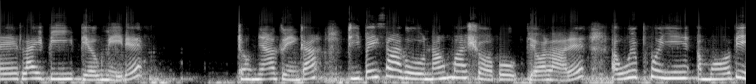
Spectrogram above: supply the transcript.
လဲလိုက်ပြီးပြုံးနေတယ်။တော်များတွင်ကဒီပိဿကိုနောက်မှလျှော်ဖို့ပြောလာတယ်။အဝတ်ဖွင့်ရင်အမောပြေ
